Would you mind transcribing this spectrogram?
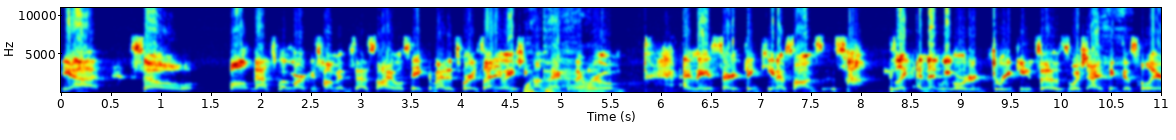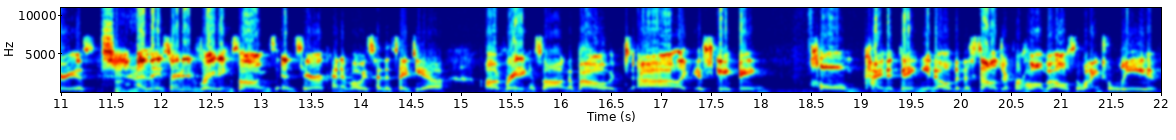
yeah so well that's what marcus Hummon says so i will take him at his word. So anyway she What comes back in the room and they start thinking of songs. So he's like and then we ordered three pizzas which i think is hilarious. So good. and they started writing songs and sara kind of always had this idea of writing a song about uh, like escaping home kind of thing you know the nostalgia for home but also wanting to leave.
